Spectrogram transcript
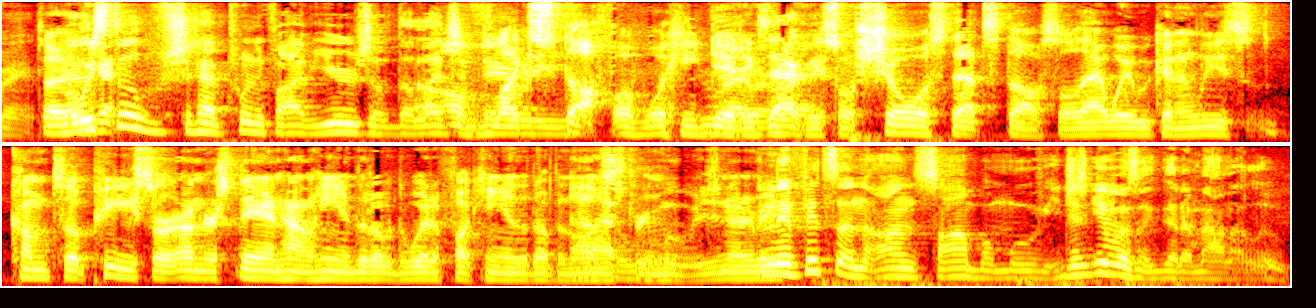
Right. so but we it's- still should have 25 years of the legend. of like stuff of what he did Right, exactly. right. So show us that stuff, so that way we can at least come to peace or understand how he ended up the way the fuck he ended up in the last three movies. You know what I mean? And if it's an ensemble movie, just give us a good amount of Luke.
